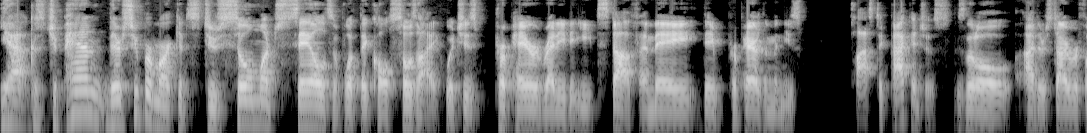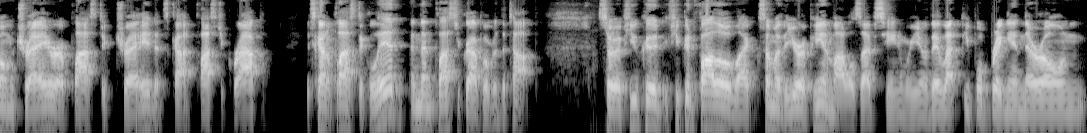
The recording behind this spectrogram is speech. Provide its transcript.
Yeah, because Japan, their supermarkets do so much sales of what they call sozai, which is prepared, ready to eat stuff, and they they prepare them in these plastic packages, this little either styrofoam tray or a plastic tray that's got plastic wrap. It's got a plastic lid and then plastic wrap over the top. So if you could if you could follow like some of the European models I've seen, where you know they let people bring in their own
